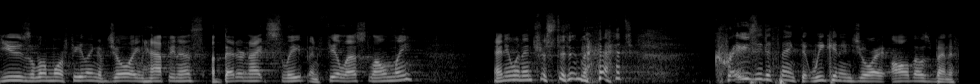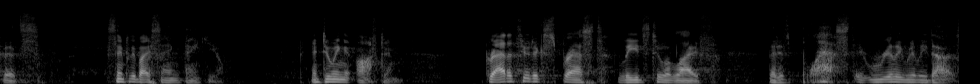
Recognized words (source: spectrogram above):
use a little more feeling of joy and happiness, a better night's sleep, and feel less lonely? Anyone interested in that? Crazy to think that we can enjoy all those benefits simply by saying thank you and doing it often. Gratitude expressed leads to a life that is blessed. It really, really does.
